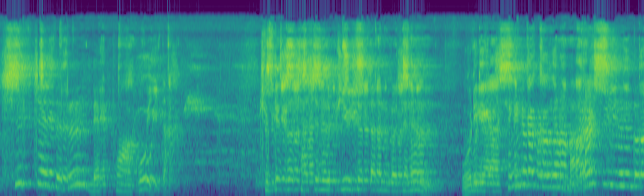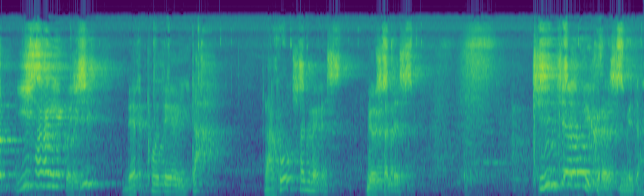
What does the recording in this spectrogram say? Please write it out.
실재들을 내포하고 있다. 주께서 자신을 비우셨다는 것에는 우리가 생각하거나 말할 수 있는 것 이상의 것이 내포되어 있다. 라고 설명했습니다. 진짜로 그렇습니다.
